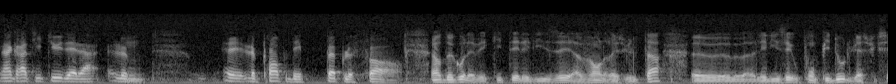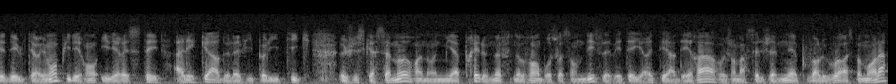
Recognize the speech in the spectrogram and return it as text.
l'ingratitude est, la- le, est le propre des peuples forts. Alors De Gaulle avait quitté l'Élysée avant le résultat, euh, l'Élysée où Pompidou lui a succédé ultérieurement, puis il est, resté à l'écart de la vie politique euh, jusqu'à sa mort, un an et demi après, le 9 novembre 70. Vous avez été, il a été un des rares, Jean-Marcel Jeannet, à pouvoir le voir à ce moment-là.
